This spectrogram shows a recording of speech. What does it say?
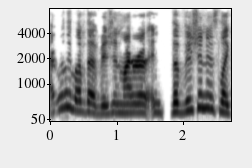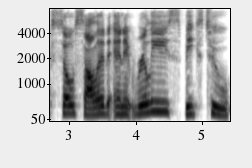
I really love that vision, Mayra. And the vision is like so solid and it really speaks to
